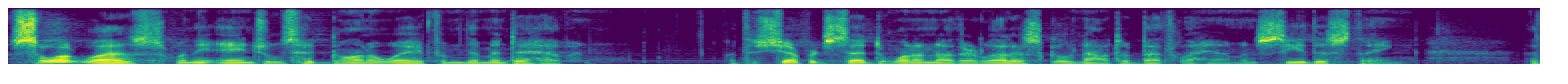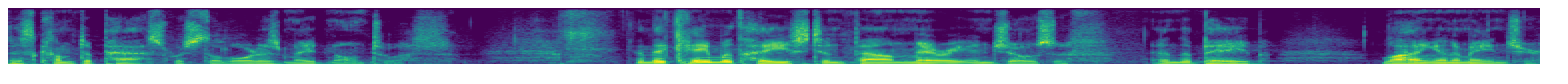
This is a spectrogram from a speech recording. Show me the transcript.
So it was when the angels had gone away from them into heaven that the shepherds said to one another, Let us go now to Bethlehem and see this thing that has come to pass, which the Lord has made known to us. And they came with haste and found Mary and Joseph and the babe lying in a manger.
